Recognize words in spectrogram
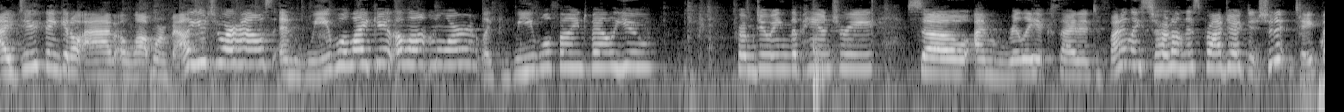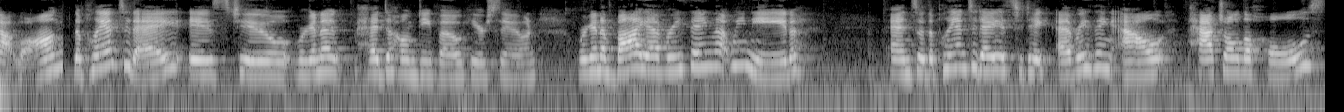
I do think it'll add a lot more value to our house and we will like it a lot more. Like we will find value from doing the pantry. So I'm really excited to finally start on this project. It shouldn't take that long. The plan today is to, we're gonna head to Home Depot here soon we're gonna buy everything that we need. And so the plan today is to take everything out, patch all the holes,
